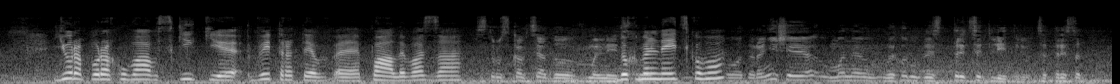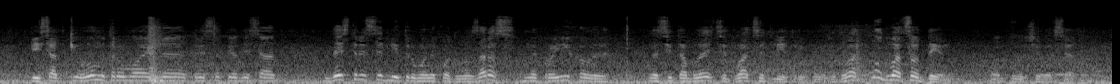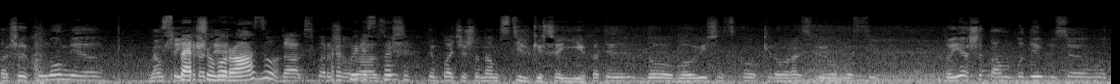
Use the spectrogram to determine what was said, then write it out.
Юра порахував, скільки витратив е, палива за З Трускавця до Хмельницького. до Хмельницького. От, раніше у мене виходило десь 30 літрів. Це 350 кілометрів майже 350. Десь 30 літрів у мене ходило. Зараз ми проїхали на цій таблиці 20 літрів. може, два- Ну, 21. От вийшло. Так що економія. Нам З ще першого їхати, разу? Так, з першого Рахуйте, з разу. першого. Тим паче, що нам стільки ще їхати до Благовіщенського Кіровоградської області. То я ще там подивлюся. От,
